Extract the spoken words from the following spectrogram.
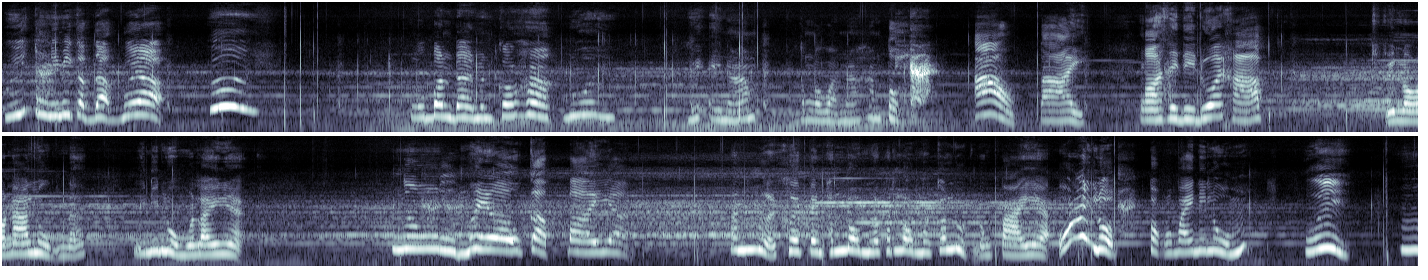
เฮ้ยตรงนี้มีกับดักด้วยอะเฮ้ยแล้วบันไดมันก็หักด้วยเฮ้ยไอ้น้ำต้องระวังนะห้ามตกอ้าวตายงอซีดีด้วยครับ ไปรอหน้าหลุมนะ อุ้ยนี่หลุมอะไรเนี่ยยังหลุมให้เรากลับไปอะ มันเหมือนเคยเป็นพัดลมแล้วพัดลมมันก็หลุดลงไปอะว้ายหลบตกลงไปในหลุม อุ้ยอืม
